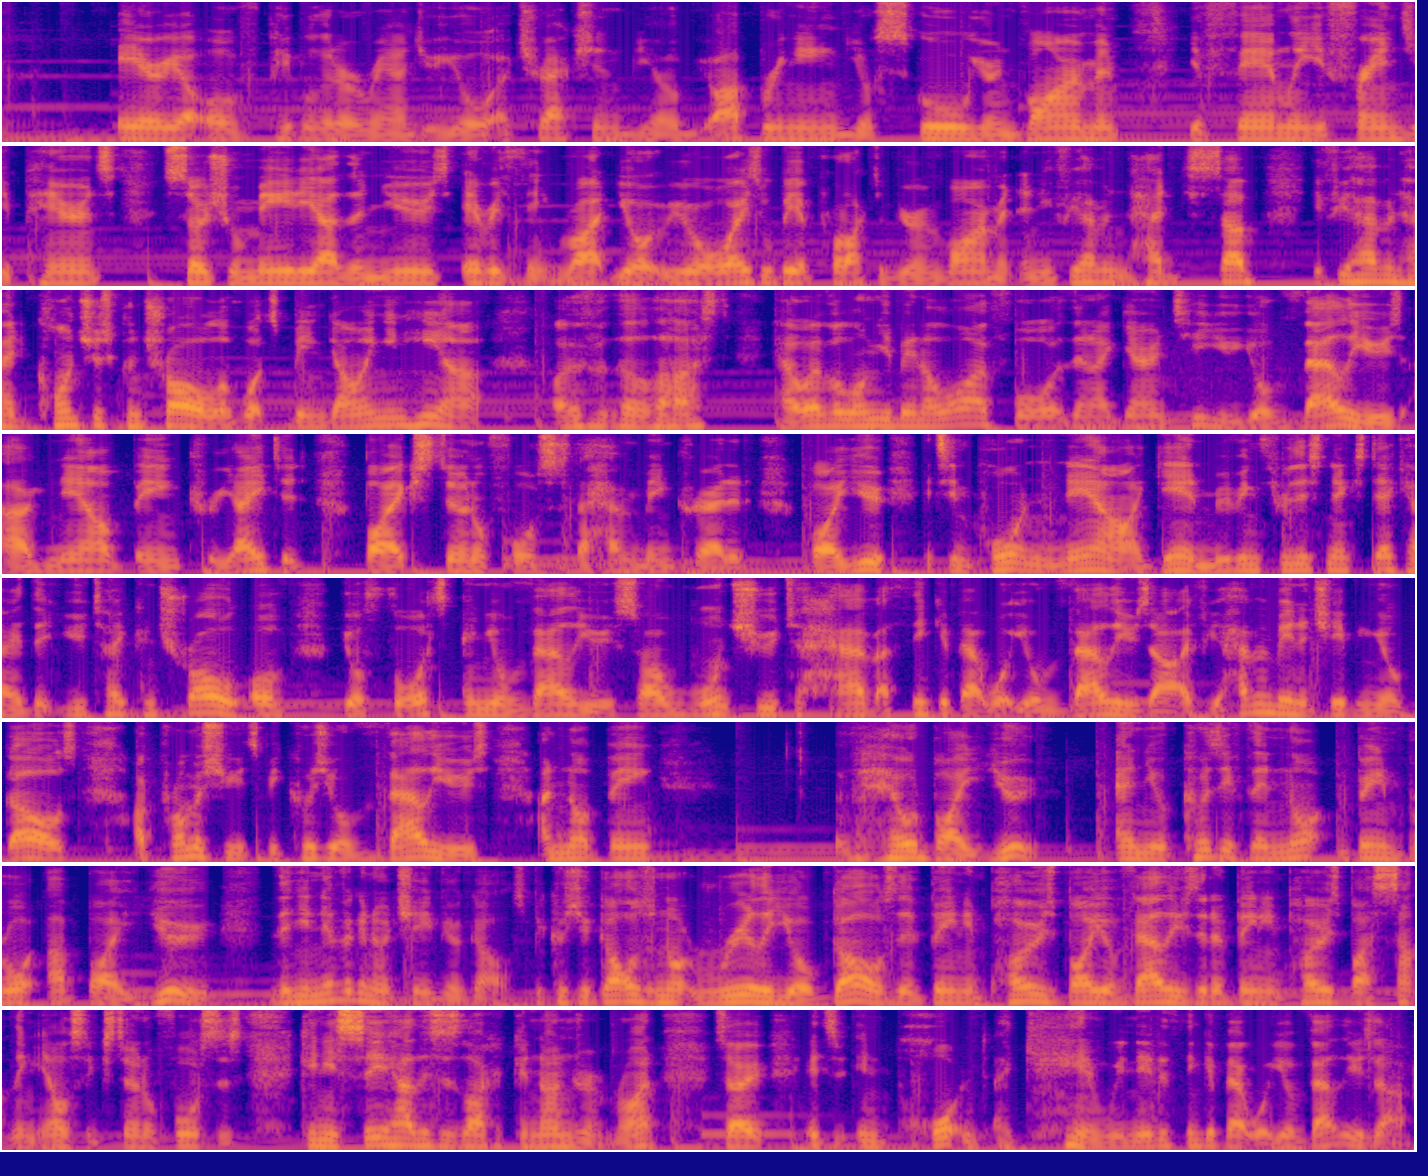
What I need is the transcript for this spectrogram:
area of people that are around you. Your attraction you know your upbringing your school your environment your family your friends your parents social media the news everything right? You're, you always will be a product of your environment. And if you haven't had sub if you haven't had conscious control of what's been going in here over the last however long you've been alive for, then I guarantee you your values are now being created by external forces that haven't been created by you. It's important now, again, moving through this next decade, that you take control of your thoughts and your values. So I want you to have a think about what your values are. If you haven't been achieving your goals, I promise you it's because your values are not being held by you and you because if they're not being brought up by you then you're never going to achieve your goals because your goals are not really your goals. They've been imposed by your values that have been imposed by something else external forces. Can you see how this is like a conundrum right? So it's important again we need to think about what your values are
